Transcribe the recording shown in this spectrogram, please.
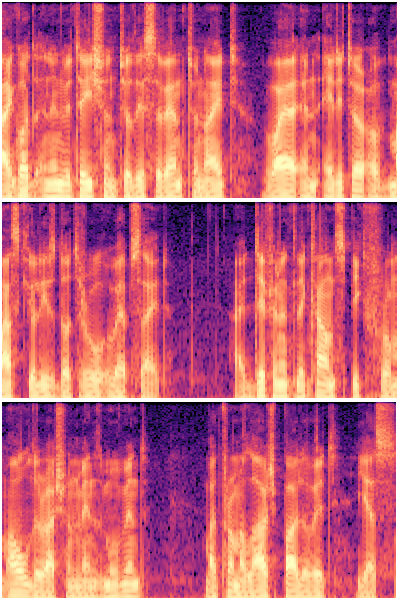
I got an invitation to this event tonight via an editor of Masculis.ru website. I definitely can't speak from all the Russian men's movement, but from a large part of it, yes,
